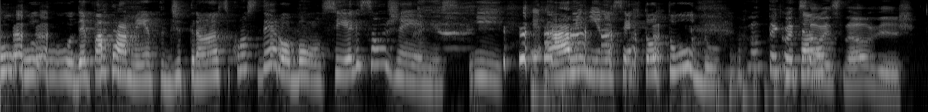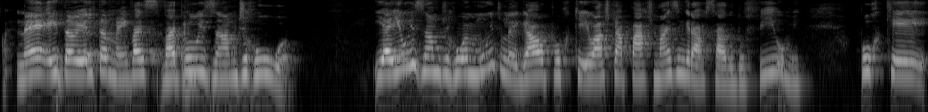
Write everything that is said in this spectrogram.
o, o, o, departamento de trânsito considerou: bom, se eles são gêmeos e a menina acertou tudo. Não tem condição então, isso, não, bicho. Né? Então, ele também vai, vai para o exame de rua. E aí, o exame de rua é muito legal, porque eu acho que é a parte mais engraçada do filme, porque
